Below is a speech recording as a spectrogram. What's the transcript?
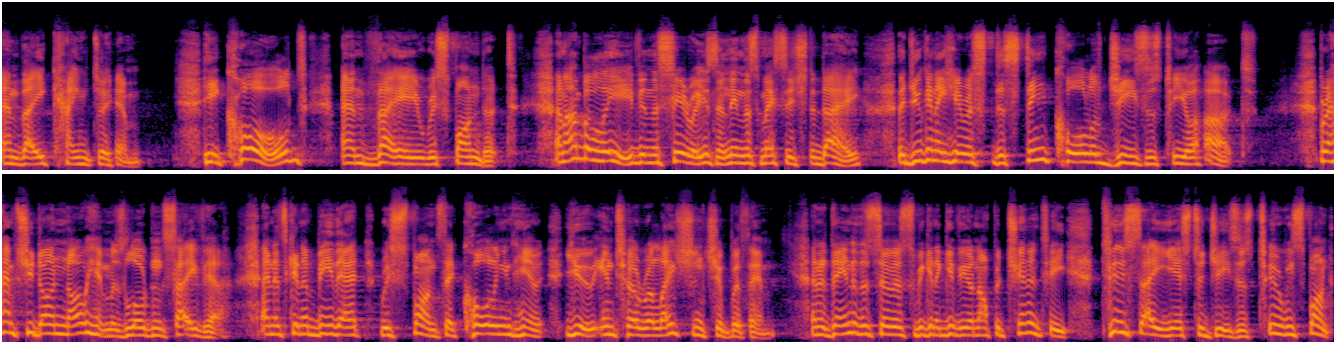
and they came to him. He called and they responded. And I believe in the series and in this message today that you're going to hear a distinct call of Jesus to your heart. Perhaps you don't know him as Lord and Savior. And it's going to be that response, that calling him, you into a relationship with him. And at the end of the service, we're going to give you an opportunity to say yes to Jesus, to respond.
